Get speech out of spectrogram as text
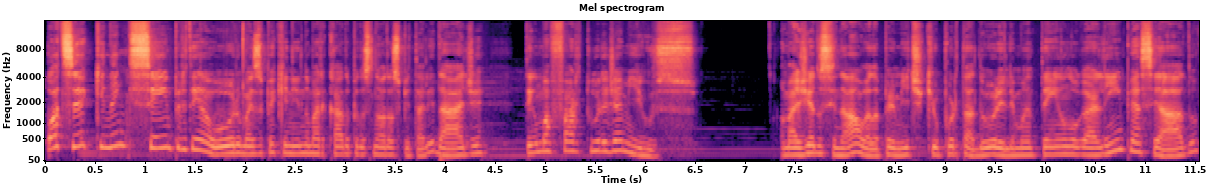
Pode ser que nem sempre tenha ouro, mas o pequenino marcado pelo sinal da hospitalidade tem uma fartura de amigos. A magia do sinal, ela permite que o portador ele mantenha um lugar limpo e asseado,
